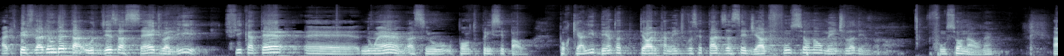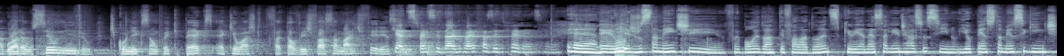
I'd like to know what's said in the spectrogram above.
a dispersidade é um detalhe. O desassédio ali fica até. É, não é assim o, o ponto principal. Porque ali dentro, teoricamente, você está desassediado funcionalmente lá dentro. Funcional, né? Agora, o seu nível de conexão com o Equipex é que eu acho que talvez faça mais diferença. Que a dispersidade vai fazer diferença, né? É, é, eu ia justamente, foi bom o Eduardo ter falado antes, porque eu ia nessa linha de raciocínio. E eu penso também o seguinte,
